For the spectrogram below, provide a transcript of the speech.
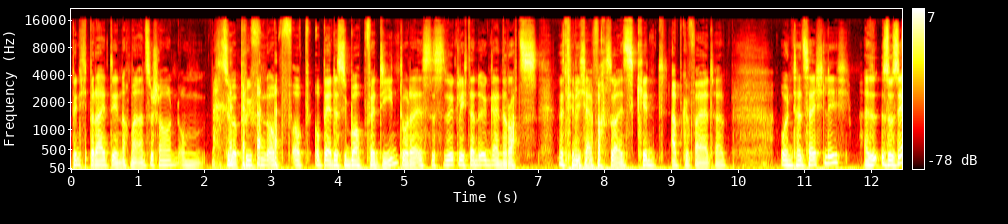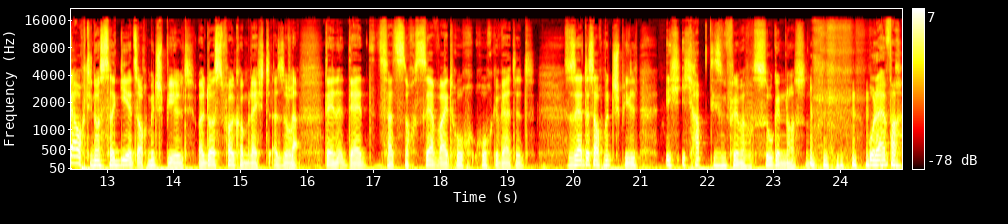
bin ich bereit, den nochmal anzuschauen, um zu überprüfen, ob, ob, ob er das überhaupt verdient oder ist es wirklich dann irgendein Rotz, den ich einfach so als Kind abgefeiert habe. Und tatsächlich, also so sehr auch die Nostalgie jetzt auch mitspielt, weil du hast vollkommen recht, also der, der hat es noch sehr weit hoch, hochgewertet. so sehr das auch mitspielt, ich, ich habe diesen Film einfach so genossen. Oder einfach,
